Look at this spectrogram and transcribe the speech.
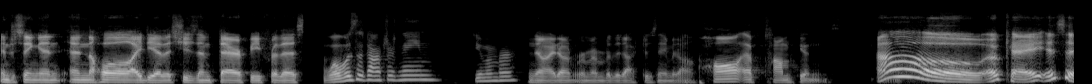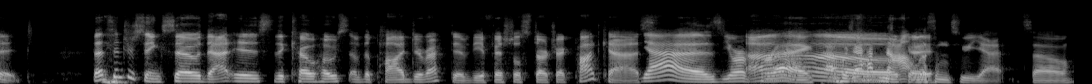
interesting, and and the whole idea that she's in therapy for this. What was the doctor's name? Do you remember? No, I don't remember the doctor's name at all. Paul F. Tompkins. Oh, okay. Is it? That's interesting. So that is the co-host of the Pod Directive, the official Star Trek podcast. Yes, you're correct. uh, which I have Oh, not okay. listened to yet. So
